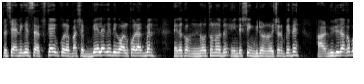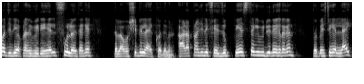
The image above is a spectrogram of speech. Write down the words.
তো চ্যানেলকে সাবস্ক্রাইব করে পাশে বেল আইকনটি কল করে রাখবেন। এরকম নতুন নতুন ইন্টারেস্টিং ভিডিও নোটিফিকেশন পেতে। আর ভিডিও দেখাবো, যদি আপনাদের ভিডিও হেল্পফুল হয়ে থাকে, তাহলে অবশ্যই লাইক করে দেবেন। আর আপনারা যদি ফেসবুক পেজ থেকে ভিডিও দেখে থাকেন, তো পেজটিকে লাইক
